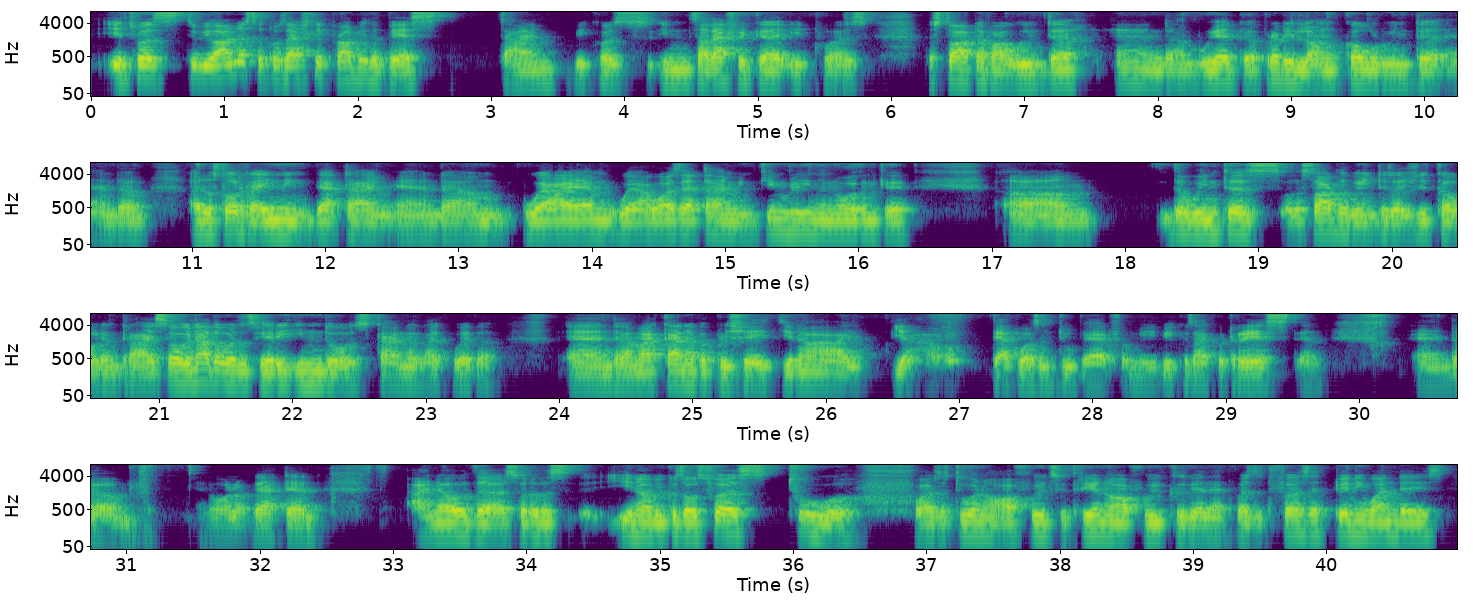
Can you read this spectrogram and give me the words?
it was to be honest it was actually probably the best time because in south africa it was the start of our winter and um, we had a pretty long cold winter and um, it was still raining that time. And um, where i am where i was that time in kimberley in the northern cape um, the winters or the start of the winters are usually cold and dry. So in other words it's very indoors kind of like weather. And um, i kind of appreciate you know i yeah that wasn't too bad for me because i could rest and and um, and all of that. And i know the sort of this you know because those first two was it two and a half weeks or three and a half weeks where that was it first at 21 days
